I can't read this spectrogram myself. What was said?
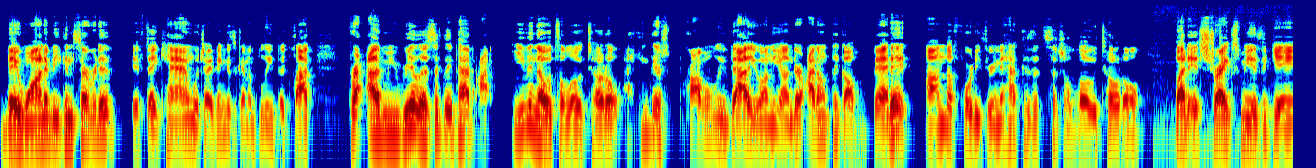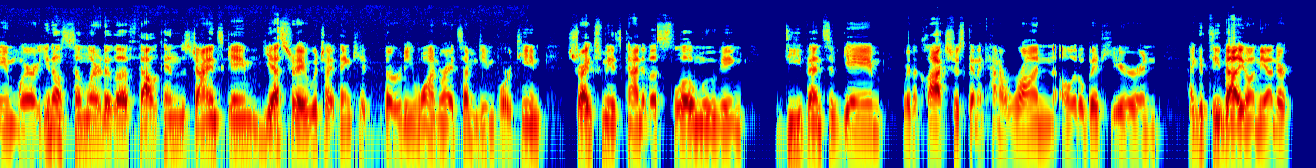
they want to be conservative if they can, which I think is going to bleed the clock. I mean, realistically, Pat, I, even though it's a low total, I think there's probably value on the under. I don't think I'll bet it on the 43 and a half because it's such a low total. But it strikes me as a game where, you know, similar to the Falcons Giants game yesterday, which I think hit 31, right? 17 14, strikes me as kind of a slow moving defensive game where the clock's just going to kind of run a little bit here. And I could see value on the under,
